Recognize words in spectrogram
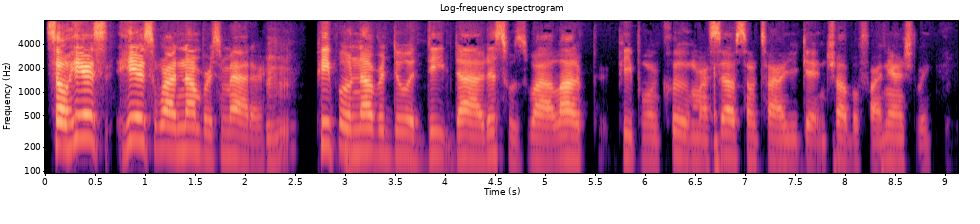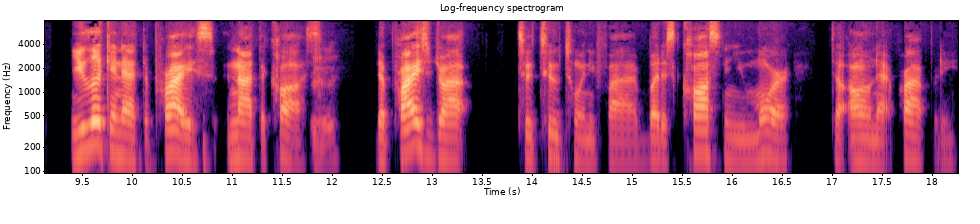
so here's here's why numbers matter. Mhm. People never do a deep dive. This was why a lot of people, including myself, sometimes you get in trouble financially. You're looking at the price, not the cost. Mhm. The price dropped to 225, but it's costing you more to own that property.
